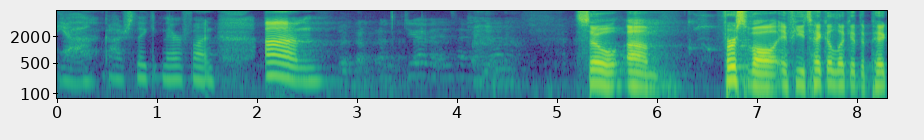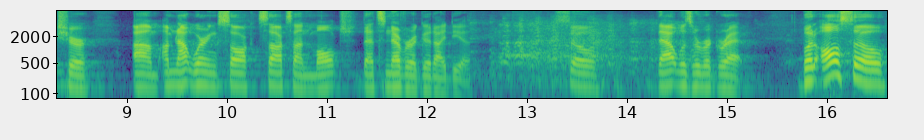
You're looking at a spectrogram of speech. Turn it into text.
yeah, gosh, they, they're fun. Um, so, um, first of all, if you take a look at the picture, um, I'm not wearing sock, socks on mulch. That's never a good idea. so that was a regret. But also,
